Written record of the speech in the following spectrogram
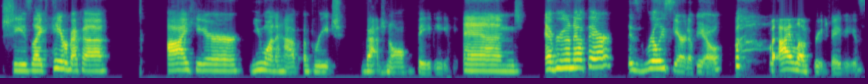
she's like hey rebecca i hear you want to have a breech vaginal baby. And everyone out there is really scared of you but i love breech babies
